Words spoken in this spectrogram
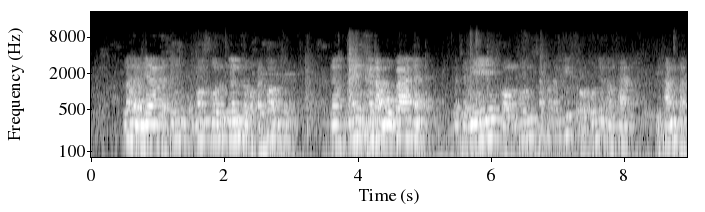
ๆแล้วแบบอย่างก็คือบางคนเงินกับบอกใครพ่ออย่างในคณะหมู่บ้านเนี่ยก็จะมีกองทุนสัมพันธกิจกองทุนที่ทำการที่ทำกัน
